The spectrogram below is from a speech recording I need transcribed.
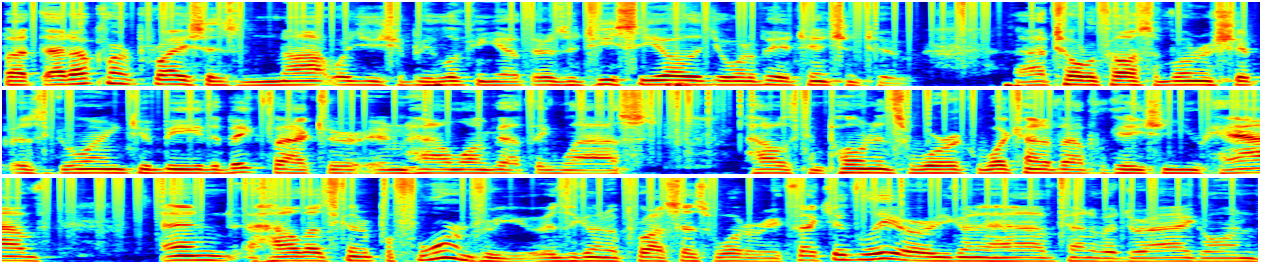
But that upfront price is not what you should be looking at. There's a TCO that you want to pay attention to. Uh, total cost of ownership is going to be the big factor in how long that thing lasts, how its components work, what kind of application you have, and how that's going to perform for you. Is it going to process water effectively, or are you going to have kind of a drag on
